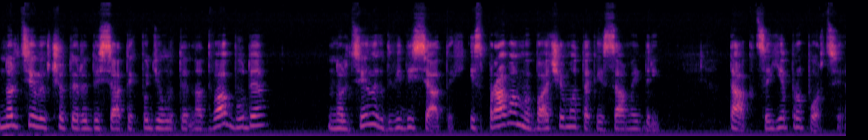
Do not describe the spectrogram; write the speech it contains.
0,4 поділити на 2 буде 0,2. І справа ми бачимо такий самий дріб. Так, це є пропорція.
